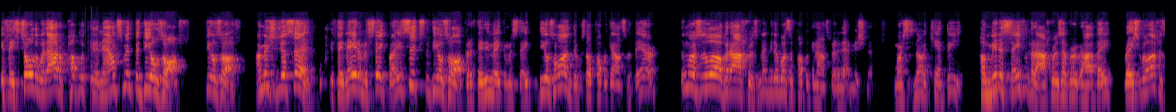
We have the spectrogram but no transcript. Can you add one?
if they sold it without a public announcement, the deal's off. Deal's off. Our Mishnah just said, if they made a mistake by a six, the deal's off. But if they didn't make a mistake, the deal's on. There was no public announcement there. The Gemara says, oh, but achros, maybe there was a public announcement in that Mishnah. The Gemara says, no, it can't be. Hamid Hamida Sefer, but achros have a reish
